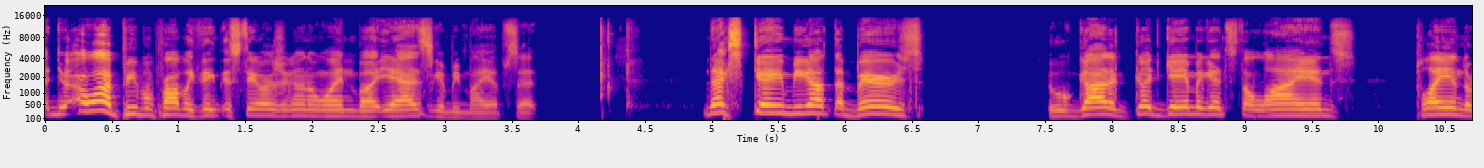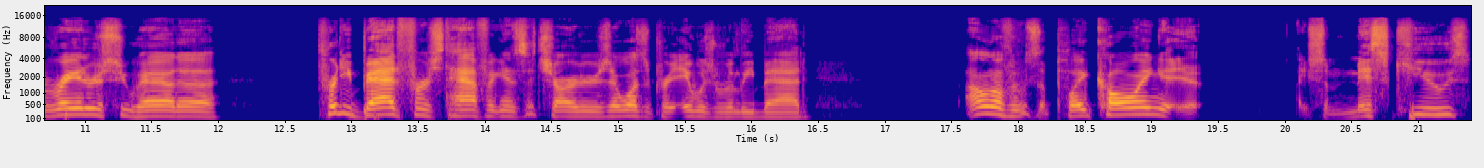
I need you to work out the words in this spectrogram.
a lot of people probably think the Steelers are gonna win, but yeah, this is gonna be my upset. Next game, you got the Bears, who got a good game against the Lions playing the Raiders, who had a pretty bad first half against the Chargers. It wasn't pretty. It was really bad. I don't know if it was the play calling, it, like some miscues.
